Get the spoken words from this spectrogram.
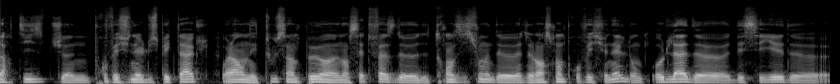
artistes, jeunes professionnels du spectacle. Voilà, on est tous un peu dans cette phase de, transition et de, lancement professionnel. Donc, au-delà d'essayer de,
